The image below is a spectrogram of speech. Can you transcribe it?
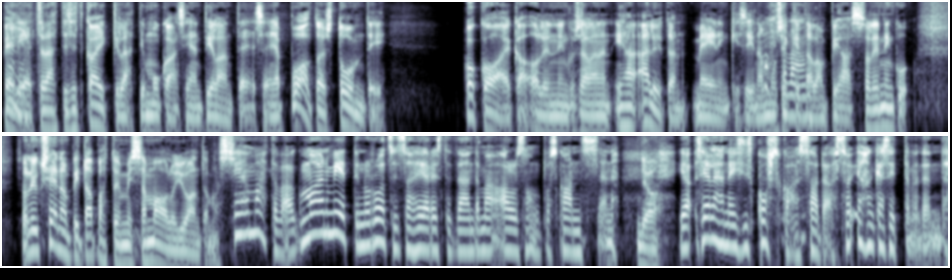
peli, että se lähti sitten kaikki lähti mukaan siihen tilanteeseen. Ja puolitoista tuntia koko aika oli niin kuin sellainen ihan älytön meininki siinä Mahtavaa. musiikkitalon pihassa. Se oli, niin kuin, se oli yksi hienompi tapahtuma, missä mä ollut juontamassa. Ihan mahtavaa. Kun Mä oon miettinyt, Ruotsissa järjestetään tämä Allsång på Skansen. Joo. Ja siellähän ei siis koskaan sada. Se on ihan käsittämätöntä,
